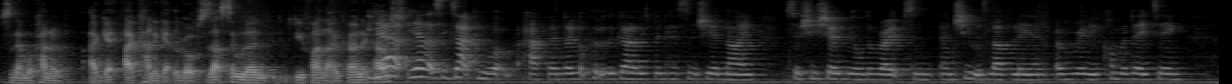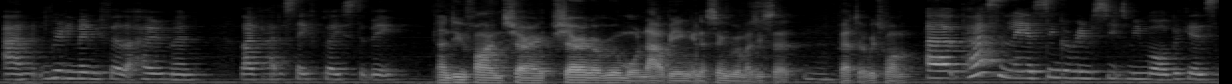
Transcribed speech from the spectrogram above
So then we'll kind of, I get, I kind of get the ropes. Is that similar? Do you find that in Koenig House? Yeah, yeah, that's exactly what happened. I got put with a girl who's been here since year nine. So she showed me all the ropes and, and she was lovely and, and really accommodating and really made me feel at home and like I had a safe place to be. And do you find sharing sharing a room or now being in a single room, as you said, mm. Better? Which one? Uh, personally, a single room suits me more because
